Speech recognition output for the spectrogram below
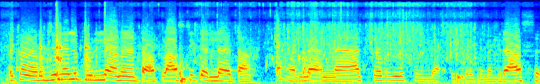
ഇതൊക്കെ ഒറിജിനൽ പുല്ലാണ് കേട്ടാ. പ്ലാസ്റ്റിക് അല്ല കേട്ടാ. നല്ല നാച്ചുറൽ പുല്ല ഇട്ടേക്കുന്ന ഗ്രാസ്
